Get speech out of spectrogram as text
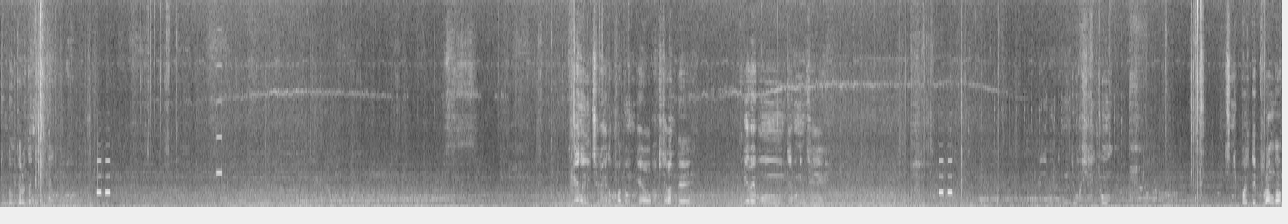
좀더 의자를 당겨볼게요. 무게는 이 차량이 더 가벼운 게 확실한데 무게 배분 때문인지 무게 배분 때문인지 확실히 좀 진입할 때 불안감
